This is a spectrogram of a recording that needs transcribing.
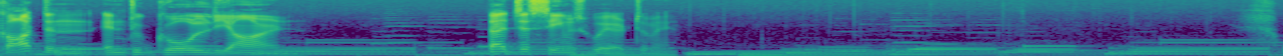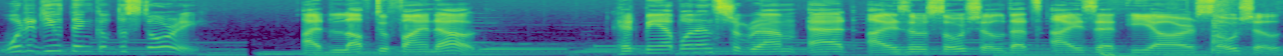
cotton into gold yarn. That just seems weird to me. What did you think of the story? I'd love to find out. Hit me up on Instagram at Izer Social, that's I Z E R Social,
